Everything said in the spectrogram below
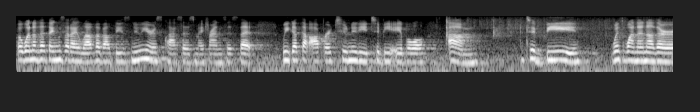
But one of the things that I love about these New Year's classes, my friends, is that we get the opportunity to be able um, to be with one another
